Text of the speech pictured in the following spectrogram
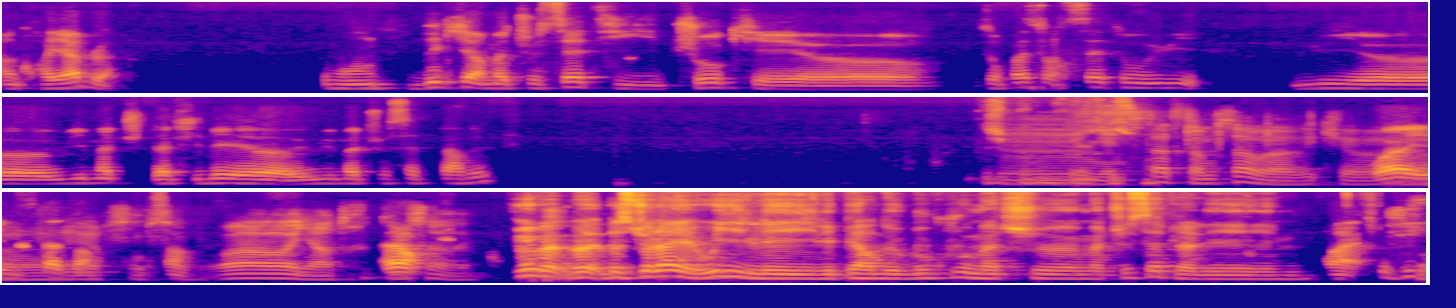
incroyable. Où dès qu'il y a un match 7, ils choquent et euh, ils sont pas sur 7 ou 8, 8, matchs d'affilée, 8 matchs 7 perdus? Hmm, il y a une stat comme ça, ouais, avec. ouais, il y a une stat. Hein, ouais, ouais, il y a un truc comme ça. Ouais. Oui, bah, bah, parce que là, oui, ils les, les perdent beaucoup au match, match 7, là, les, ouais, juste,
